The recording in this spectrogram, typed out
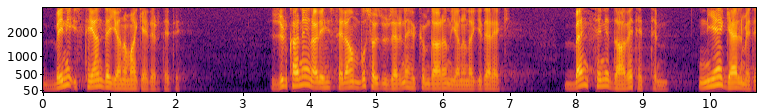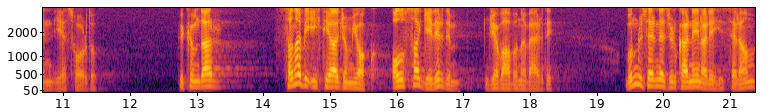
Beni isteyen de yanıma gelir dedi. Zülkarneyn aleyhisselam bu söz üzerine hükümdarın yanına giderek, ben seni davet ettim, niye gelmedin diye sordu.'' Hükümdar, sana bir ihtiyacım yok, olsa gelirdim cevabını verdi. Bunun üzerine Zülkarneyn aleyhisselam,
